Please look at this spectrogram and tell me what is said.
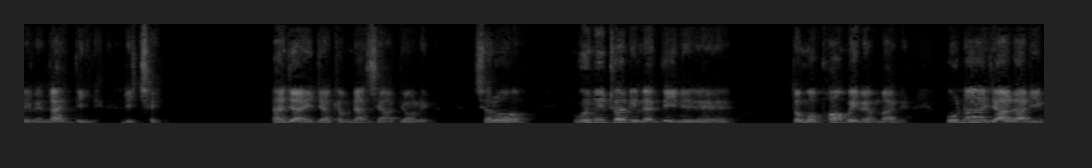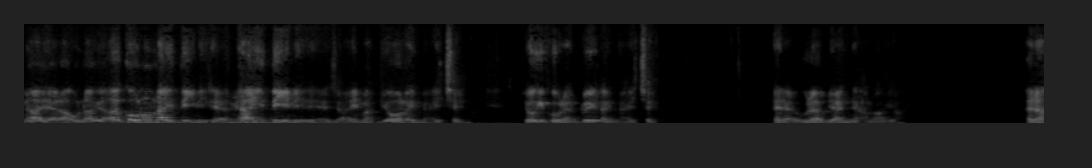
တယ်လည်းလိုက်သိနေအဲ့ဒီချိန် ဒါကြရင်じゃကမ္မဋ္ဌဆရာပြောလိုက်မယ်ဆရာတော်ဝင်ဝင်ထွက်ပြီးလည်းသိနေတယ်တော့မဖောင်းပိန်လည်းမှတ်နေဟိုနာရာတာဒီနာရာတာဟိုနာအကုန်လုံးလိုက်သိနေတယ်အများကြီးသိနေတယ်ဆိုအဲ့မှာပြောလိုက်မယ်အဲ့ချိန်မှာယောဂီကိုယ်တိုင်တွေးလိုက်မယ်အဲ့ချိန်အဲ့ဒါဥရပြညာလောက်ရောက်အဲ့ဒါ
